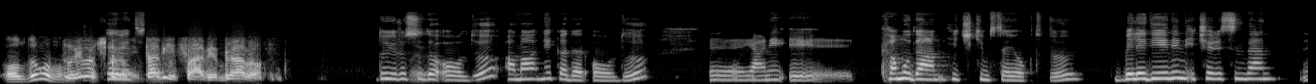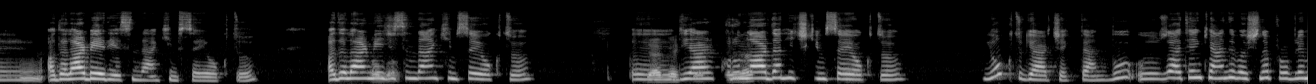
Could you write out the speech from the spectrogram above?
oldu mu bunun? Duyurusu evet. tabii Fabi bravo. Duyurusu evet. da oldu ama ne kadar oldu? Ee, yani e, kamudan hiç kimse yoktu. Belediyenin içerisinden, e, Adalar Belediyesi'nden kimse yoktu. Adalar Meclisi'nden kimse yoktu. Ee, diğer kurumlardan hiç kimse yoktu. Yoktu gerçekten. Bu zaten kendi başına problem.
